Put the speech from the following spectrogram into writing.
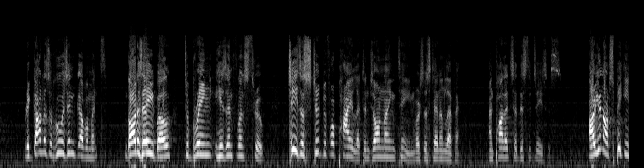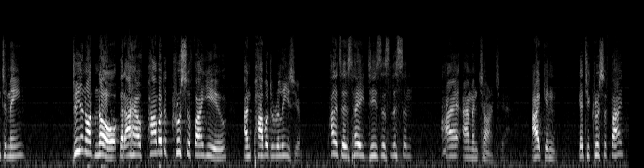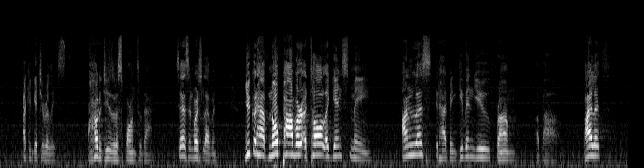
regardless of who is in government, God is able to bring his influence through. Jesus stood before Pilate in John 19, verses 10 and 11. And Pilate said this to Jesus Are you not speaking to me? Do you not know that I have power to crucify you and power to release you? Pilate says, Hey, Jesus, listen, I am in charge here. I can get you crucified, I can get you released. How did Jesus respond to that? He says in verse 11, You could have no power at all against me unless it had been given you from above. Pilate,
